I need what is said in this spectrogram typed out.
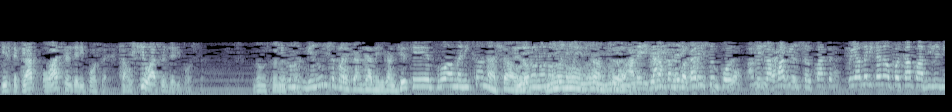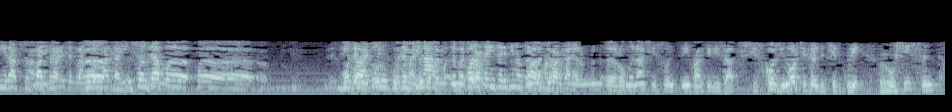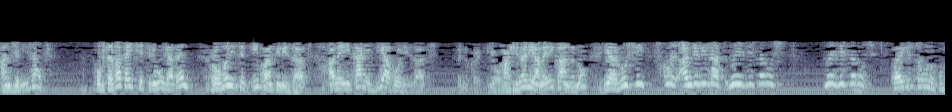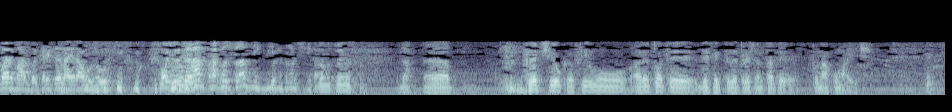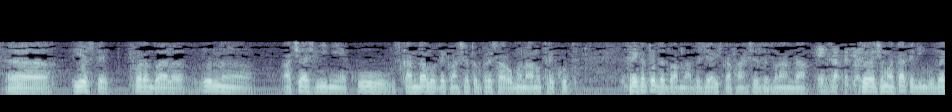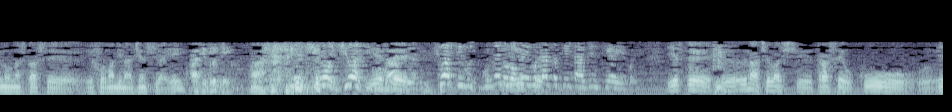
Este clar o astfel de ripostă, sau și o astfel de ripostă. Domnul Stănescu. Mie nu mi se pare că anti-american, ci este pro-american așa. Nu, nu, nu, nu, nu, nu, Americanii sunt sunt capabili să facă... Păi americanii au fost capabili în Irak să facă... Uh, să-l dea pe... pe dictatorul cu Cristina, fără să intervină cu În măsura în care românașii sunt infantilizați și scoți din orice fel de circuit, rușii sunt angelizați. Observați aici ce triunghi avem? Românii sunt infantilizați, americanii diabolizați, pentru că e o mașinărie americană, nu? Iar rușii angelizați. Nu există ruși. Nu există ruși. Mai există unul cu barbă albă, cred că ăla era unul sărat pravoslavnic din Rusia. Domnul Stoinescu. Da. Uh, cred și eu că filmul are toate defectele prezentate până acum aici. Uh, este fără îndoială, în uh, aceeași linie cu scandalul declanșat în presa română anul trecut cred că tot de doamna, de ziarista franceză, Duranda, Exact că jumătate din guvernul Năstase e format din agenția ei. A fi vrut ei. Așa. Și noi, și eu aș fi vrut. Este, Și eu aș fi vrut. Guvernul României Este- măcar să fie de agenția ei. este uh, în același traseu cu uh,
